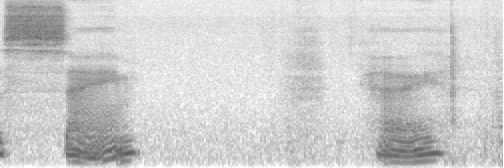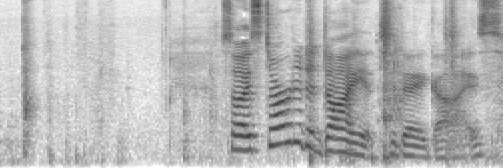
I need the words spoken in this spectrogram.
the same. Okay. So I started a diet today, guys.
